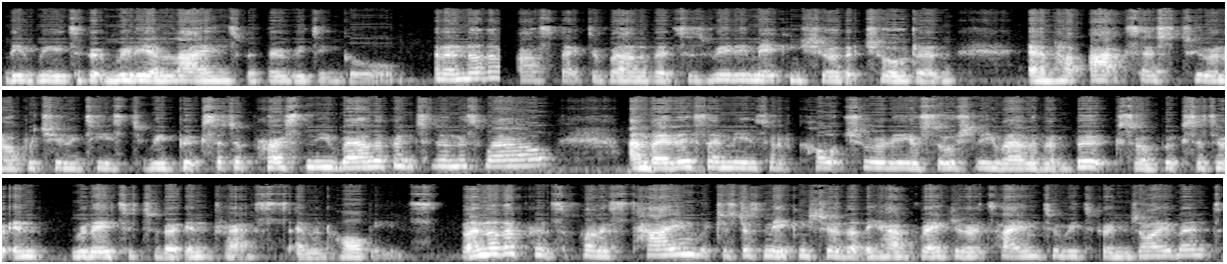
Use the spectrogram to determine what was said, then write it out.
they read if it really aligns with their reading goal. And another aspect of relevance is really making sure that children um, have access to and opportunities to read books that are personally relevant to them as well. And by this I mean sort of culturally or socially relevant books or books that are in, related to their interests and hobbies. Another principle is time, which is just making sure that they have regular time to read for enjoyment.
